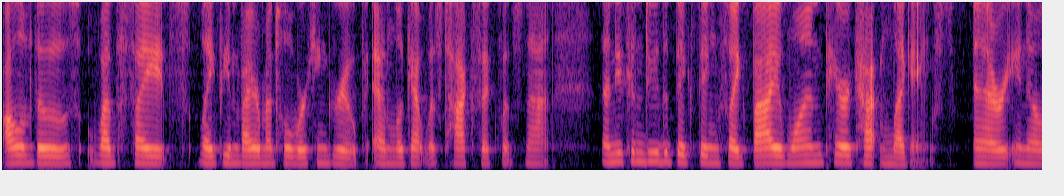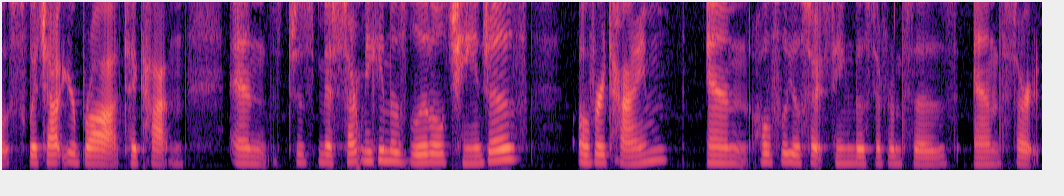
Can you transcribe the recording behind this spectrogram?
all of those websites like the Environmental Working Group and look at what's toxic, what's not. Then you can do the big things like buy one pair of cotton leggings or, you know, switch out your bra to cotton and just start making those little changes over time and hopefully you'll start seeing those differences and start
